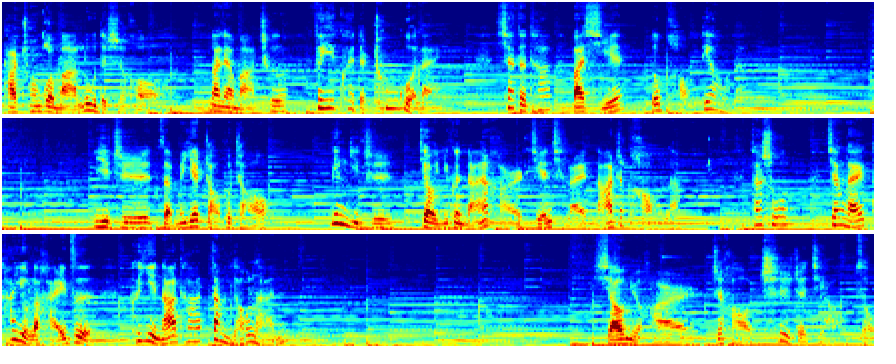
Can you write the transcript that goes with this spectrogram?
他穿过马路的时候，那辆马车飞快地冲过来，吓得他把鞋都跑掉了。一只怎么也找不着，另一只叫一个男孩捡起来拿着跑了。他说：“将来他有了孩子，可以拿它当摇篮。”小女孩只好赤着脚走，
